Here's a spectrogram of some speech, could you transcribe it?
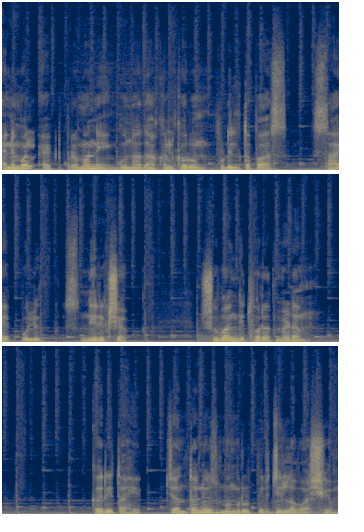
ॲनिमल ॲक्टप्रमाणे गुन्हा दाखल करून पुढील तपास सहाय्यक पोलीस निरीक्षक शुभांगी थोरात मॅडम करीत आहेत. जनता न्यूज मंगरुळपीर जिल्हा वाशिम.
